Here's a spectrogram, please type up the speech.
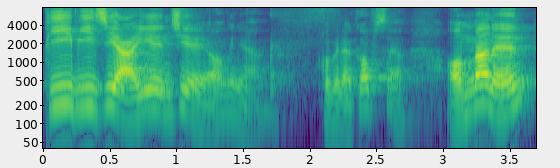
be busy ing예요. 그냥 고민할 거 없어요. 엄마는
